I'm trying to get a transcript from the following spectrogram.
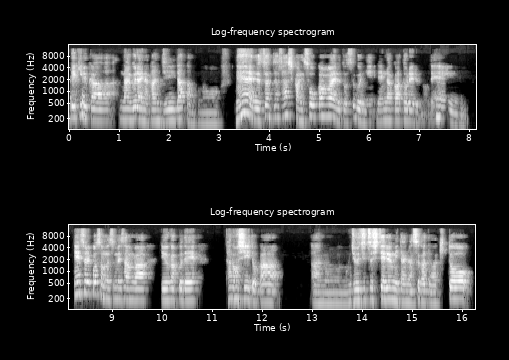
できるかなぐらいな感じだったのかな。ねえ、そ確かにそう考えるとすぐに連絡が取れるので、うんね、それこそ娘さんが留学で楽しいとか、あの、充実してるみたいな姿はきっと、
